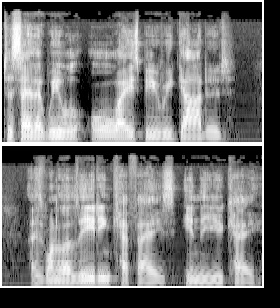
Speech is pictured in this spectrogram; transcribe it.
to say that we will always be regarded as one of the leading cafes in the UK.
